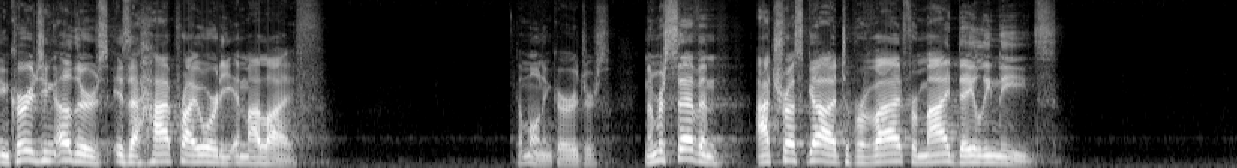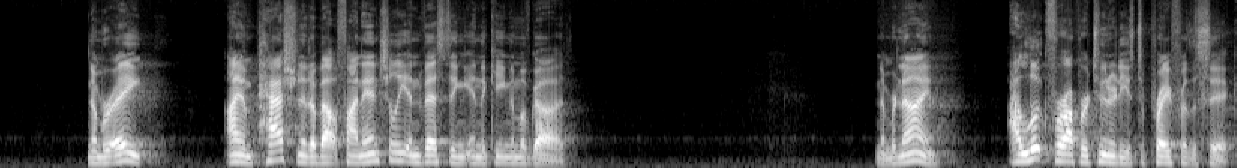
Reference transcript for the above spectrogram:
Encouraging others is a high priority in my life. Come on, encouragers. Number seven, I trust God to provide for my daily needs. Number eight, I am passionate about financially investing in the kingdom of God. Number nine, I look for opportunities to pray for the sick.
